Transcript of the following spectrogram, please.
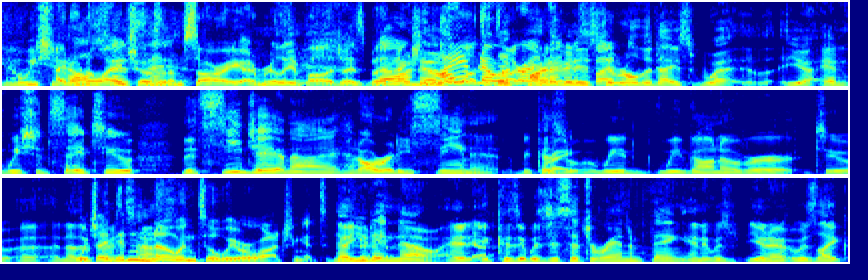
No, we should. i don't know why i also chose it i'm sorry i really apologize but no, actually no, there's I a have no talk regrets. part of It it was is to roll the dice. What? Yeah, and we should say too that CJ and I had already seen it because Right. we had we'd gone over to uh, another. which i didn't house. know until we were watching it to be No, you fair. didn't know, and Yeah. because it was just such a random thing, and it was you know it was like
